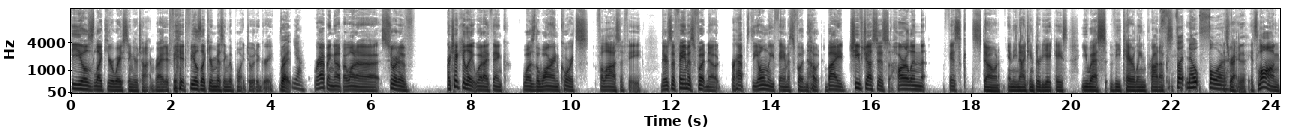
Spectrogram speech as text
feels like you're wasting your time, right? It, it feels like you're missing the point to a degree. Right. Yeah. Wrapping up, I want to sort of articulate what I think was the Warren Court's philosophy. There's a famous footnote, perhaps the only famous footnote, by Chief Justice Harlan Fiske Stone in the 1938 case U.S. v. Carolene Products. Footnote four. That's right. Yeah. It's long,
